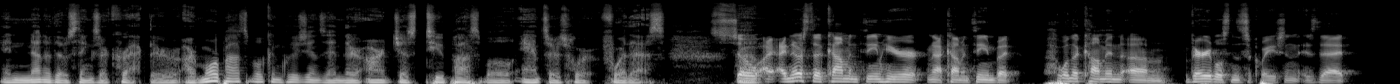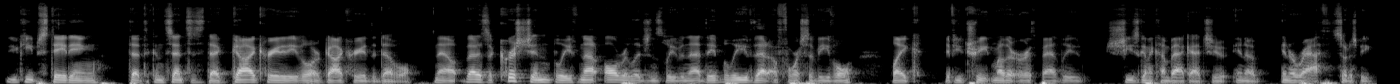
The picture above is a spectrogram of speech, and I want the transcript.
and none of those things are correct. There are more possible conclusions, and there aren't just two possible answers for for this. So uh, I, I, noticed the common theme here, not common theme, but one of the common um, variables in this equation is that you keep stating that the consensus is that God created evil or God created the devil. Now that is a Christian belief. Not all religions believe in that. They believe that a force of evil, like if you treat Mother Earth badly, she's going to come back at you in a in a wrath, so to speak,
